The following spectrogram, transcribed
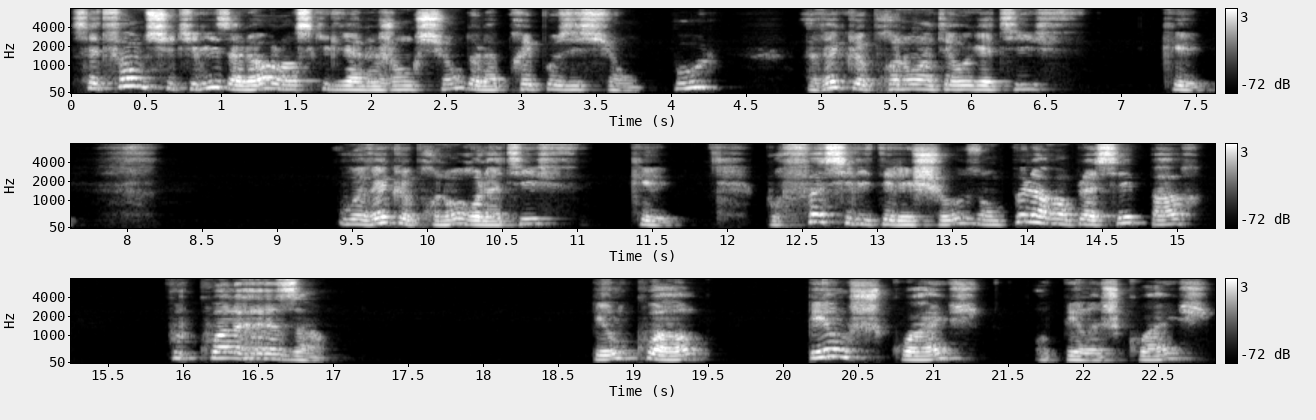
Cette forme s'utilise alors lorsqu'il y a la jonction de la préposition pour avec le pronom interrogatif que ou avec le pronom relatif que. Pour faciliter les choses, on peut la remplacer par pour quelle raison? Pelo qual, pelos quais ou pelas quais,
